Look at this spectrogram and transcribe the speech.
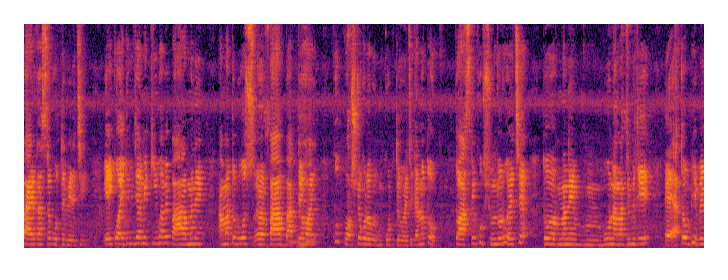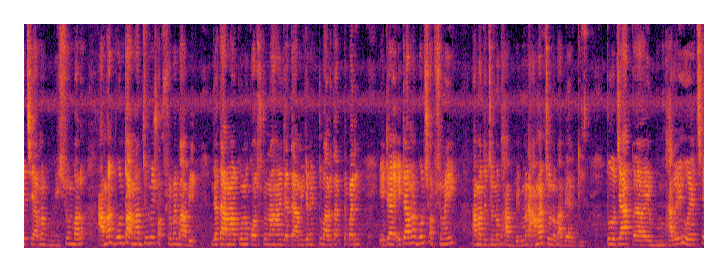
পায়ের কাজটা করতে পেরেছি। এই কয়েকদিন যে আমি কীভাবে পা মানে আমার তো রোজ পা বাঁধতে হয় খুব কষ্ট করে করতে হয়েছে জানো তো? তো আজকে খুব সুন্দর হয়েছে। তো মানে বোন আমার জন্য যে এত ভেবেছে আমার ভীষণ ভালো। আমার বোন তো আমার জন্য সবসময় ভাবে যাতে আমার কোনো কষ্ট না হয় যাতে আমি যেন একটু ভালো থাকতে পারি। এটা এটা আমার বোন সবসময়ই আমাদের জন্য ভাববে মানে আমার জন্য ভাবে আর কি। তো যাক ভালোই হয়েছে।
